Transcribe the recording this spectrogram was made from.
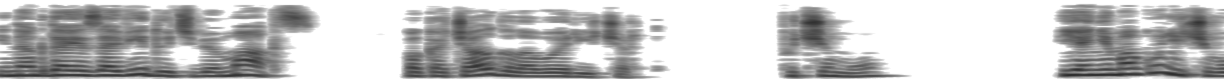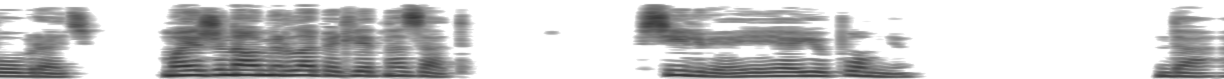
Иногда я завидую тебе, Макс, покачал головой Ричард. Почему? Я не могу ничего убрать. Моя жена умерла пять лет назад. Сильвия, я, я ее помню. Да,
